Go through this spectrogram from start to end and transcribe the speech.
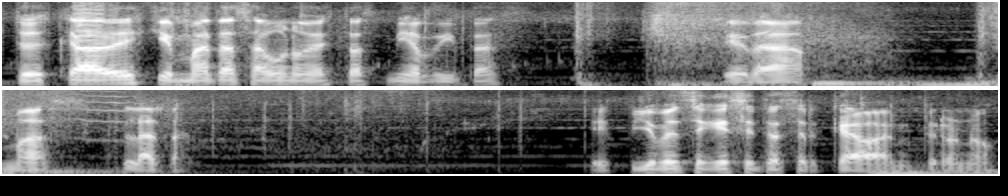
Entonces cada vez que matas a uno de estas mierditas, te da más plata. Eh, Yo pensé que se te acercaban, pero no.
